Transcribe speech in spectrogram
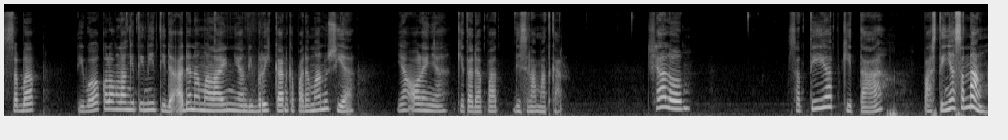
Sebab di bawah kolong langit ini tidak ada nama lain yang diberikan kepada manusia yang olehnya kita dapat diselamatkan. Shalom. Setiap kita pastinya senang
